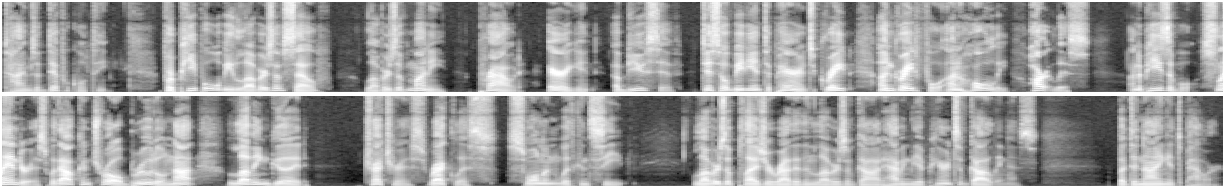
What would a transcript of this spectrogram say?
times of difficulty. For people will be lovers of self, lovers of money, proud, arrogant, abusive, disobedient to parents, great, ungrateful, unholy, heartless, unappeasable, slanderous, without control, brutal, not loving good, treacherous, reckless, swollen with conceit lovers of pleasure rather than lovers of God, having the appearance of godliness, but denying its power.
